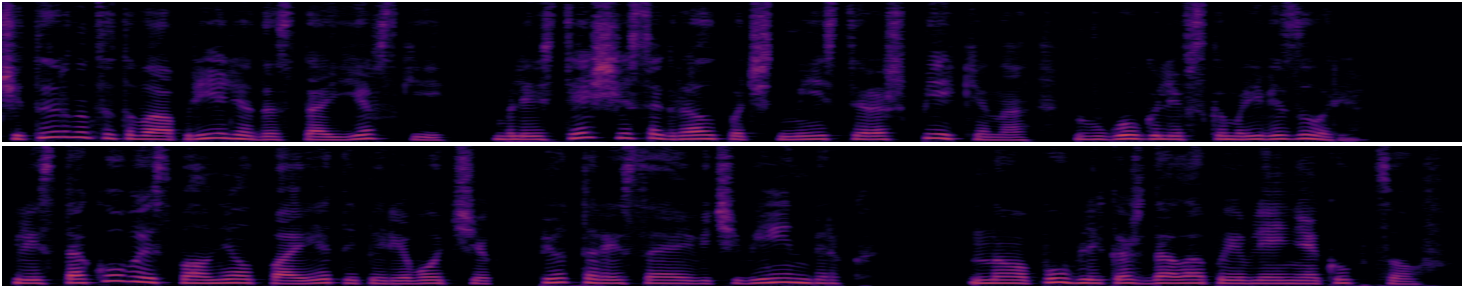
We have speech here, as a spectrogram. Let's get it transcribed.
14 апреля Достоевский блестяще сыграл почтмейстера Шпекина в гоголевском «Ревизоре». Хлестакова исполнял поэт и переводчик Петр Исаевич Вейнберг, но публика ждала появления купцов.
